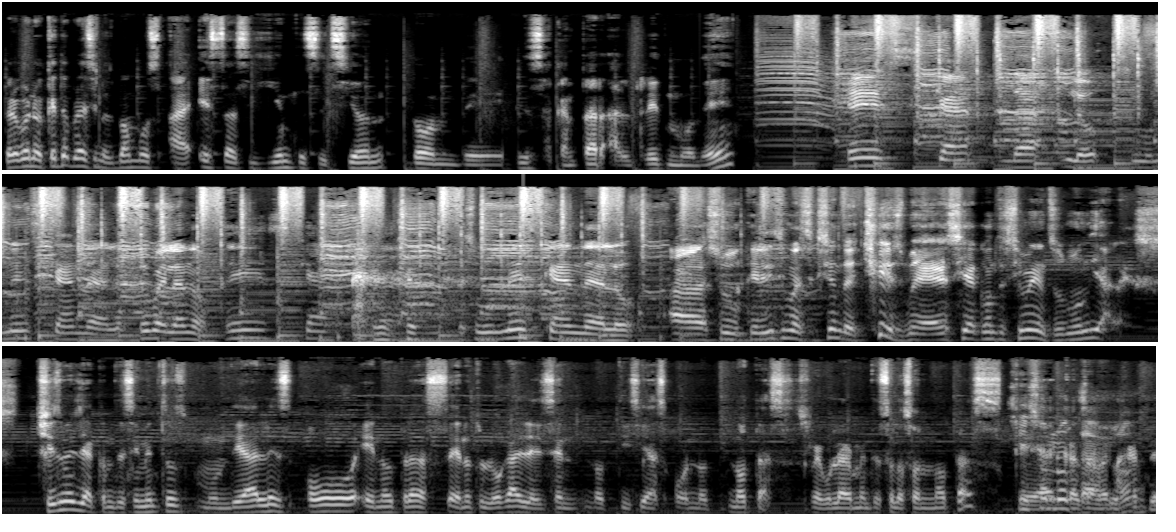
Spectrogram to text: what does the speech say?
Pero bueno, ¿qué te parece si nos vamos a esta siguiente sección donde empiezas a cantar al ritmo de... Escándalo, un escándalo. Estoy bailando. Escándalo. Es un escándalo. A su queridísima sección de chismes y acontecimientos mundiales. Chismes y acontecimientos mundiales o en otras en otro lugar le dicen noticias o no- notas regularmente solo son notas Sí, son notas, ver la gente.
